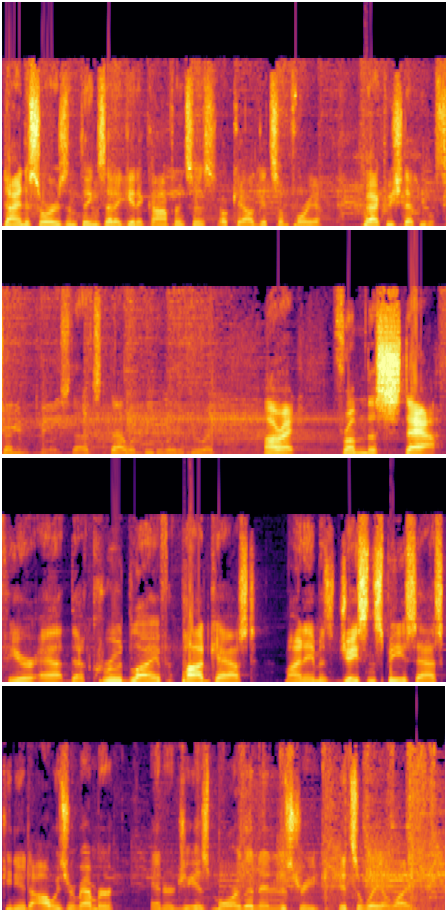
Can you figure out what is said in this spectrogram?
dinosaurs and things that I get at conferences. Okay, I'll get some for you. In fact, we should have people send them to us. That's that would be the way to do it. All right, from the staff here at the Crude Life podcast. My name is Jason Spiess, asking you to always remember energy is more than an industry, it's a way of life.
